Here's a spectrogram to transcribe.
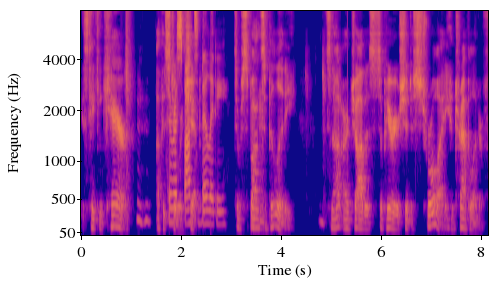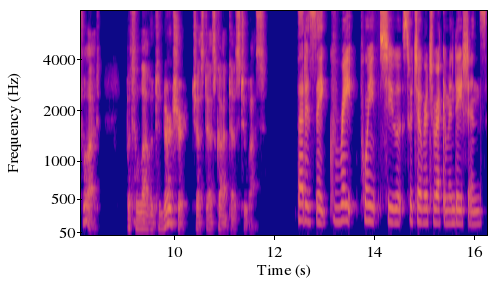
is taking care Mhm. of his The stewardship responsibility. it's a responsibility it's not our job as superiors to destroy and trample underfoot but to love and to nurture just as god does to us That is a great point to switch over to recommendations.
